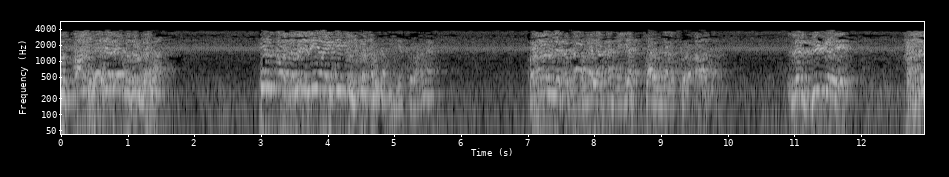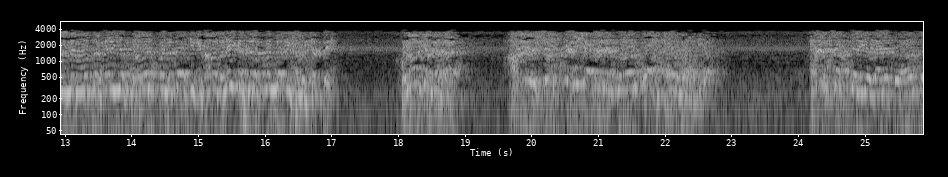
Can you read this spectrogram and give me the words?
گستاخ ہو جائے بزرگوں کا۔ ان کو سمجھ نہیں آئی تھی کہ اس کو سمجھا۔ یہ قرآن ہے۔ قرآن نے تو کہا غلط ہے یس نل قرآن ذکر حل میں مدت ہے یہ قرآن پنڈتوں کی کتاب نہیں کہ صرف پنڈت ہی سمجھ سکتے۔ ہیں خدا کیا کہتا ہے ہر شخص کے لیے میں نے قرآن کو آسان بنا دیا۔ ہر شخص کے لیے میں نے قرآن کو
